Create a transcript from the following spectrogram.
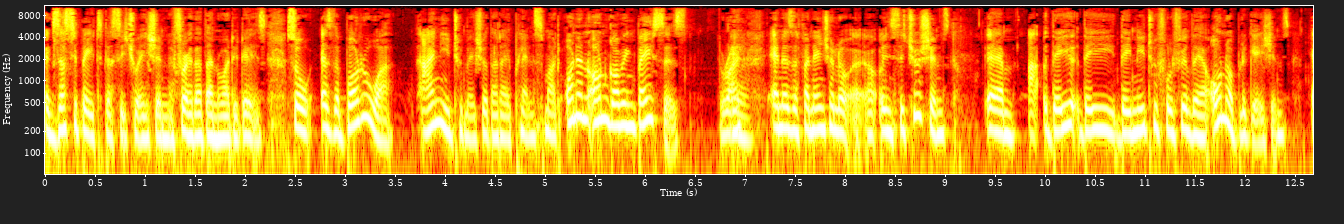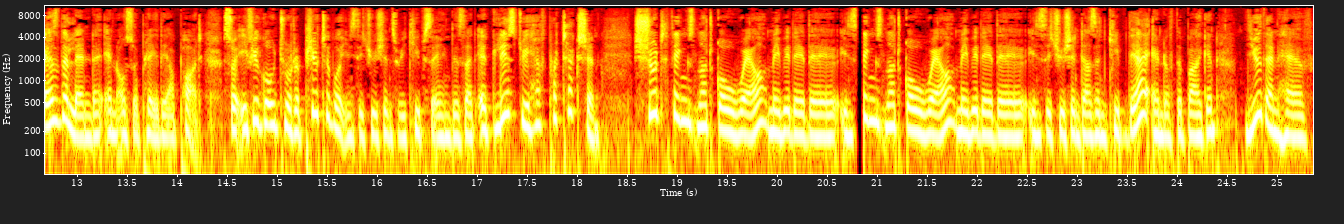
exacerbate the situation further than what it is. So, as the borrower, I need to make sure that I plan smart on an ongoing basis. Right, Yeah. and as a financial uh, uh, institutions, um, uh, they they they need to fulfill their own obligations as the lender and also play their part. So if you go to reputable institutions, we keep saying this that at least you have protection. Should things not go well, maybe they the things not go well, maybe they, the institution doesn't keep their end of the bargain. You then have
